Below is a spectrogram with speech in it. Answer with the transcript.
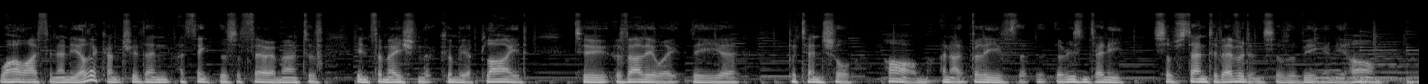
wildlife in any other country, then I think there's a fair amount of information that can be applied to evaluate the uh, potential harm. And I believe that, that there isn't any substantive evidence of there being any harm.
